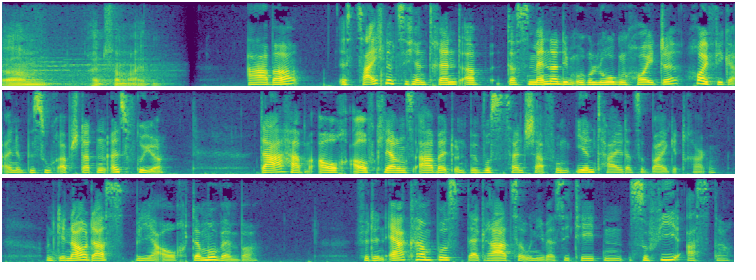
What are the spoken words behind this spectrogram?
ähm, halt vermeiden. Aber es zeichnet sich ein Trend ab, dass Männer dem Urologen heute häufiger einen Besuch abstatten als früher. Da haben auch Aufklärungsarbeit und Bewusstseinsschaffung ihren Teil dazu beigetragen. Und genau das will ja auch der Movember. Für den R-Campus der Grazer Universitäten Sophie Aster.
